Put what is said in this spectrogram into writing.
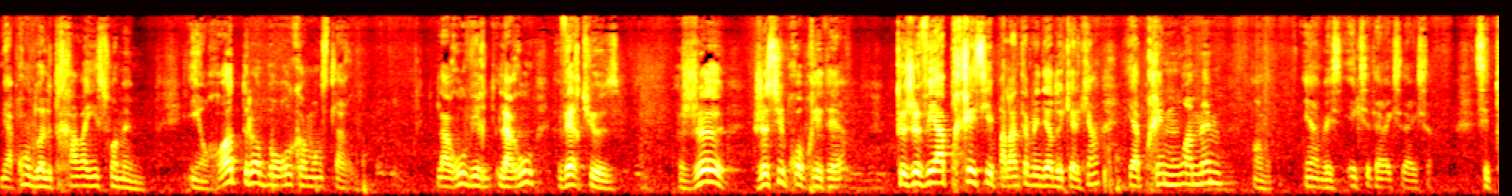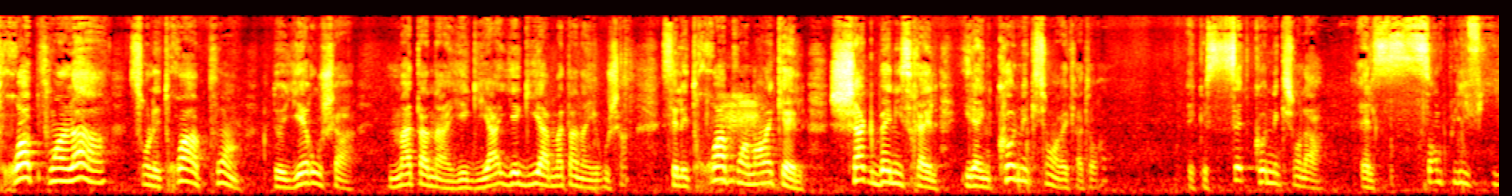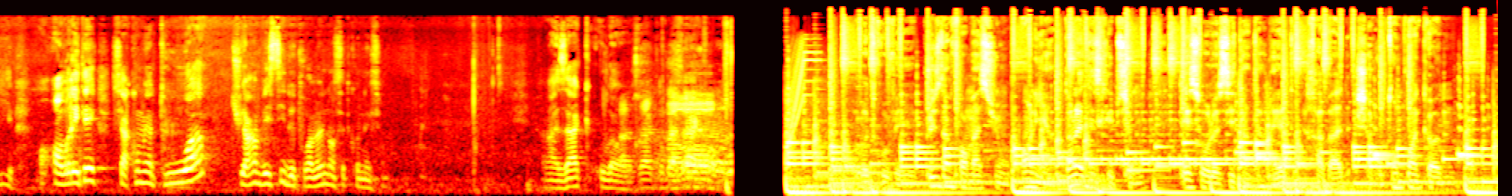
Mais après on doit le travailler soi-même. Et on redrop, on recommence la roue. La roue, la roue vertueuse. Je, je suis propriétaire, que je vais apprécier par l'intermédiaire de quelqu'un et après moi-même et investir, etc., etc., etc. Ces trois points-là sont les trois points de Yerusha, Matana, Yegia, Yegia, Matana, Yerusha. C'est les trois points dans lesquels chaque Ben Israël, il a une connexion avec la Torah. Et que cette connexion-là, elle s'amplifie. En, vérité, c'est à combien toi, tu as investi de toi-même dans cette connexion? Razak ou Plus d'informations en lien dans la description et sur le site internet rabadcharenton.com.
